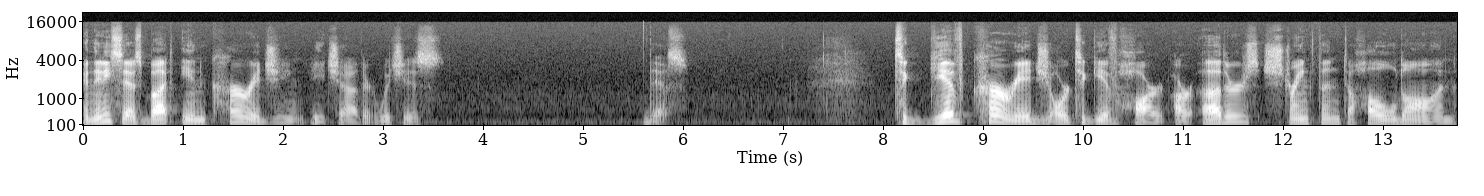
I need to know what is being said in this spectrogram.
And then he says, but encouraging each other, which is this. To give courage or to give heart are others strengthened to hold on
